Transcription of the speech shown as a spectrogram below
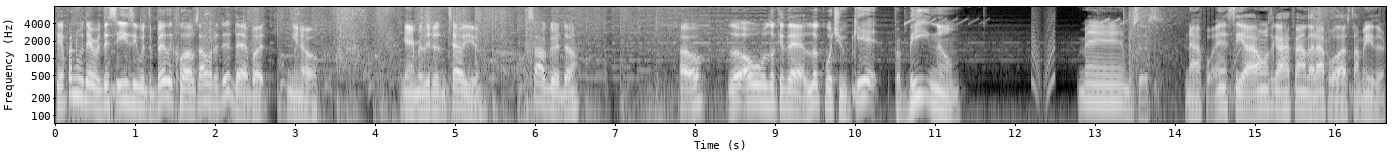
See, if I knew they were this easy with the billy clubs, I would have did that. But, you know, the game really doesn't tell you. All good, though. Uh-oh. Look, oh, look at that. Look what you get for beating them. Man, what's this? An apple. And see, I don't think I found that apple last time either.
